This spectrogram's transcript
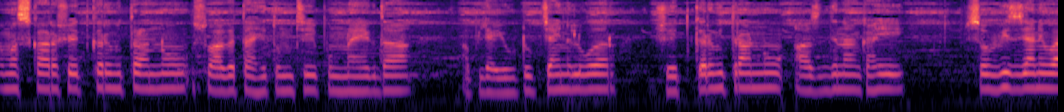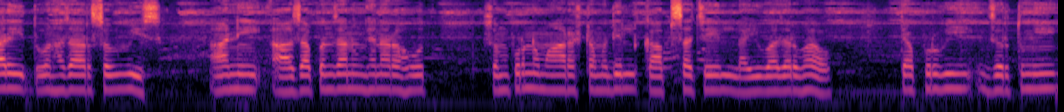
नमस्कार शेतकरी मित्रांनो स्वागत आहे तुमचे पुन्हा एकदा आपल्या यूट्यूब चॅनलवर शेतकरी मित्रांनो आज दिनांक आहे सव्वीस जानेवारी दोन हजार सव्वीस आणि आज आपण जाणून घेणार आहोत संपूर्ण महाराष्ट्रामधील कापसाचे लाईव्ह बाजारभाव. त्यापूर्वी जर तुम्ही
